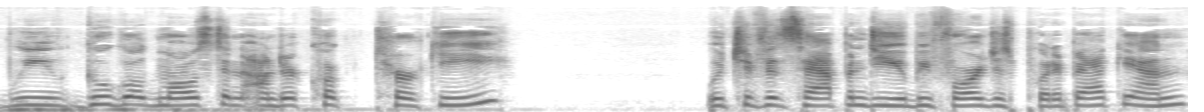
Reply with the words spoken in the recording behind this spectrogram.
We Googled most an undercooked turkey, which if it's happened to you before, just put it back in.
